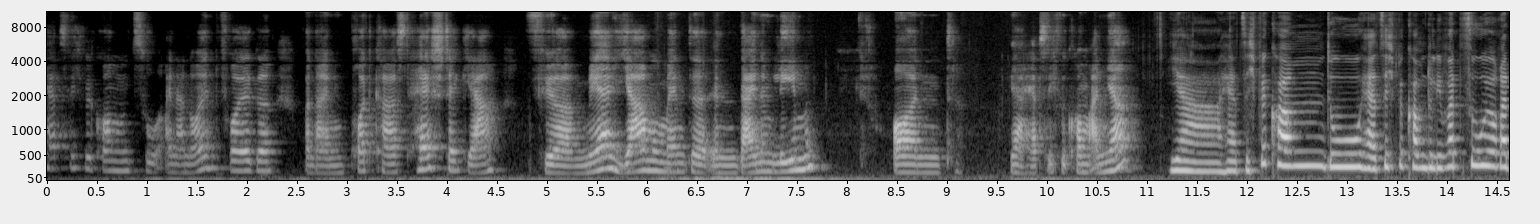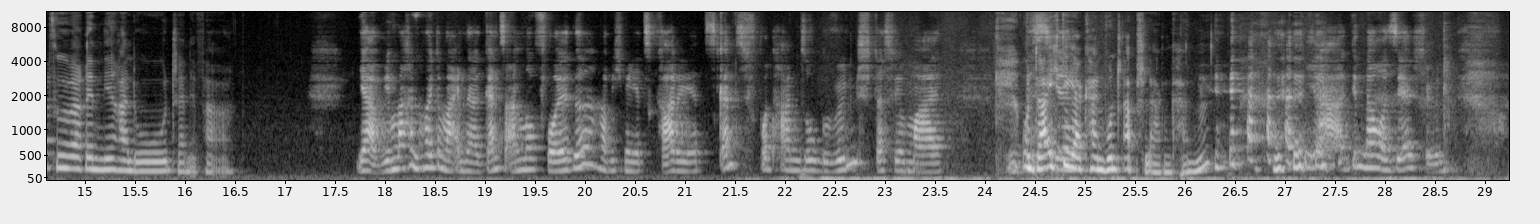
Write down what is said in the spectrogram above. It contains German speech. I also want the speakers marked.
Speaker 1: herzlich willkommen zu einer neuen Folge von deinem Podcast Hashtag Ja für mehr Ja-Momente in deinem Leben. Und ja, herzlich willkommen, Anja.
Speaker 2: Ja, herzlich willkommen, du, herzlich willkommen, du lieber Zuhörer, Zuhörerin. Hallo, Jennifer.
Speaker 1: Ja, wir machen heute mal eine ganz andere Folge. Habe ich mir jetzt gerade jetzt ganz spontan so gewünscht, dass wir mal.
Speaker 2: Und da ich dir ja keinen Wunsch abschlagen kann.
Speaker 1: ja, genau, sehr schön.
